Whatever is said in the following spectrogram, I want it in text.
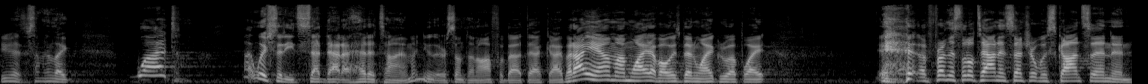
You guys, something like, what? I wish that he'd said that ahead of time. I knew there was something off about that guy. But I am. I'm white. I've always been white, grew up white. from this little town in central Wisconsin, and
